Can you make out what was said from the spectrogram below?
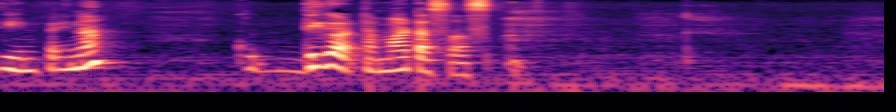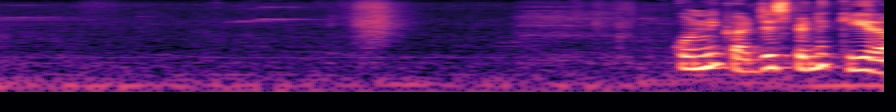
దీనిపైన కొద్దిగా టమాటా సాస్. కొన్ని కట్ చేసి పెట్టిన కీర.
